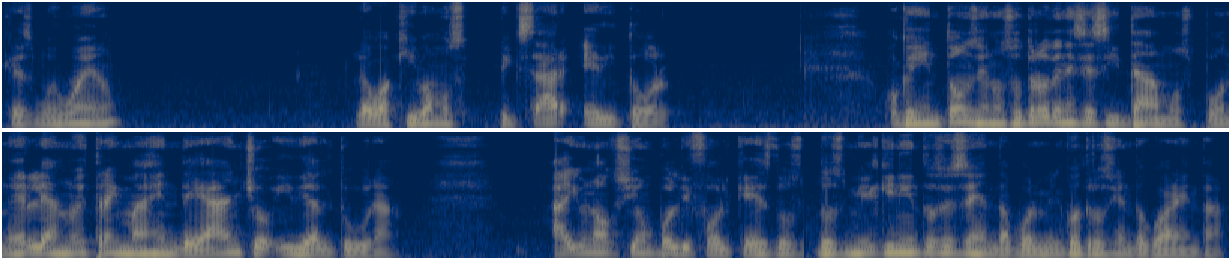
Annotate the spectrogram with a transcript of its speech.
que es muy bueno. Luego aquí vamos Pixar Editor. Ok, entonces nosotros necesitamos ponerle a nuestra imagen de ancho y de altura. Hay una opción por default que es 2560 por 1440.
